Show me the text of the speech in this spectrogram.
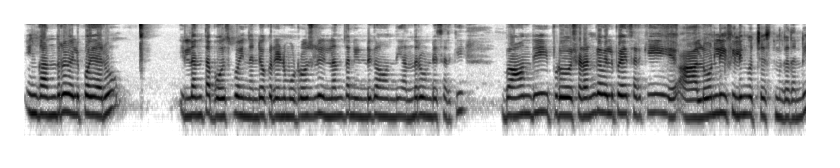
ఇంకా అందరూ వెళ్ళిపోయారు. ఇల్లంతా బోసిపోయిందండి. ఒక రెండు మూడు రోజులు ఇల్లంతా నిండుగా ఉంది. అందరూ ఉండేసరికి బాగుంది. ఇప్పుడు సడన్గా వెళ్ళిపోయేసరికి ఆ లోన్లీ ఫీలింగ్ వచ్చేస్తుంది కదండి.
